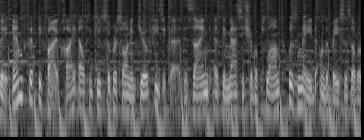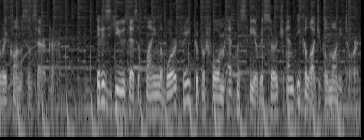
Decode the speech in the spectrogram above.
The M55 high-altitude supersonic geophysica designed at the Myasishchev plant was made on the basis of a reconnaissance aircraft. It is used as a flying laboratory to perform atmosphere research and ecological monitoring.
